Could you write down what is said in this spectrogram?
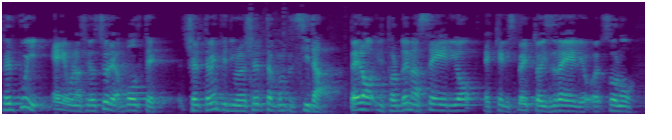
Per cui è una situazione a volte certamente di una certa complessità, però il problema serio è che rispetto a Israele eh, sono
